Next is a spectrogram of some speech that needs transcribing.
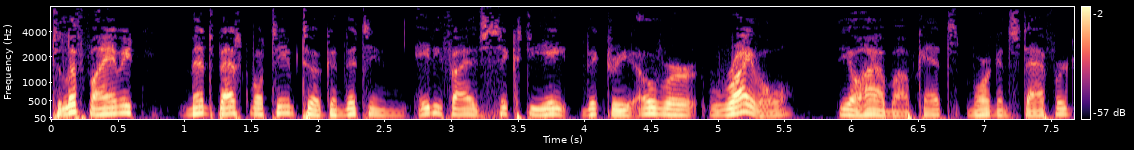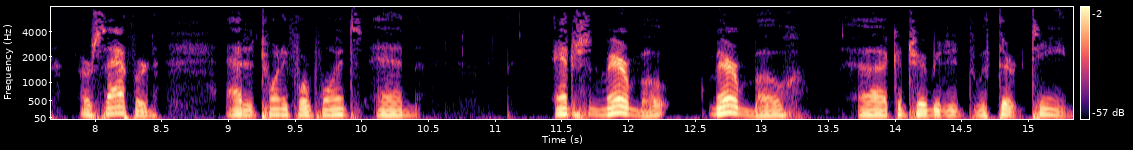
to lift Miami men's basketball team to a convincing 85-68 victory over rival the Ohio Bobcats. Morgan Stafford or Safford added 24 points, and Anderson Mirambeaux, Mirambeaux uh, contributed with 13.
